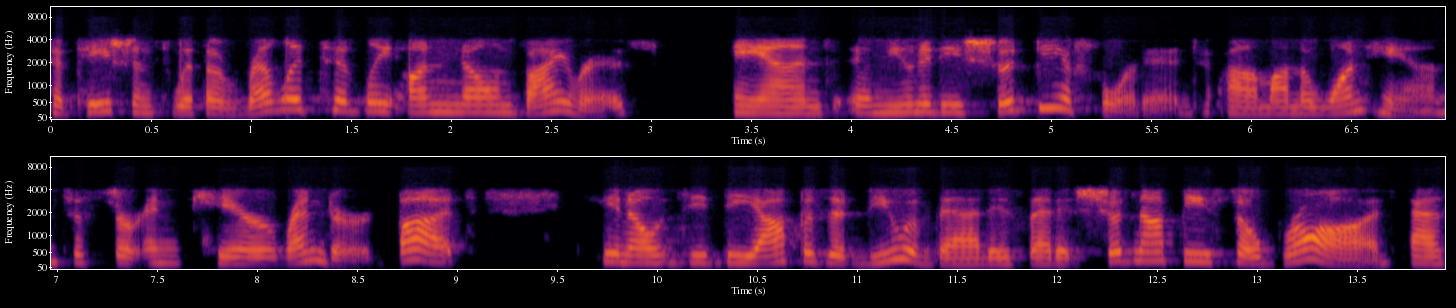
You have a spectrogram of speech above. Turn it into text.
to patients with a relatively unknown virus. And immunity should be afforded, um, on the one hand, to certain care rendered. But you know, the, the opposite view of that is that it should not be so broad as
